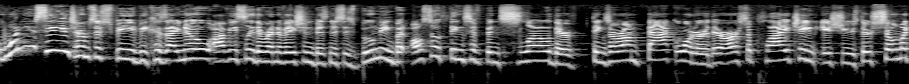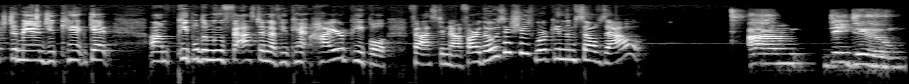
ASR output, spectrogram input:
What are you seeing in terms of speed? Because I know obviously the renovation business is booming, but also things have been slow. There, things are on back order. There are supply chain issues. There's so much demand. You can't get um, people to move fast enough. You can't hire people fast enough. Are those issues working themselves out? Um, they do.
